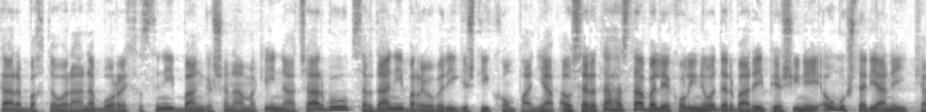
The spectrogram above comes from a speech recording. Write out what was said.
کارە بەختەوەرانە بۆ ڕێکخستنی خستنی بانگەشەنامەکەی ناچار بوو سەردانی بەڕێوەبەری گشتی کۆمپانیا بکات. ئەو سەرەتا هەستا بە لێکۆڵینەوە دەربارەی پێشینەی ئەو موشتەریانەی کە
